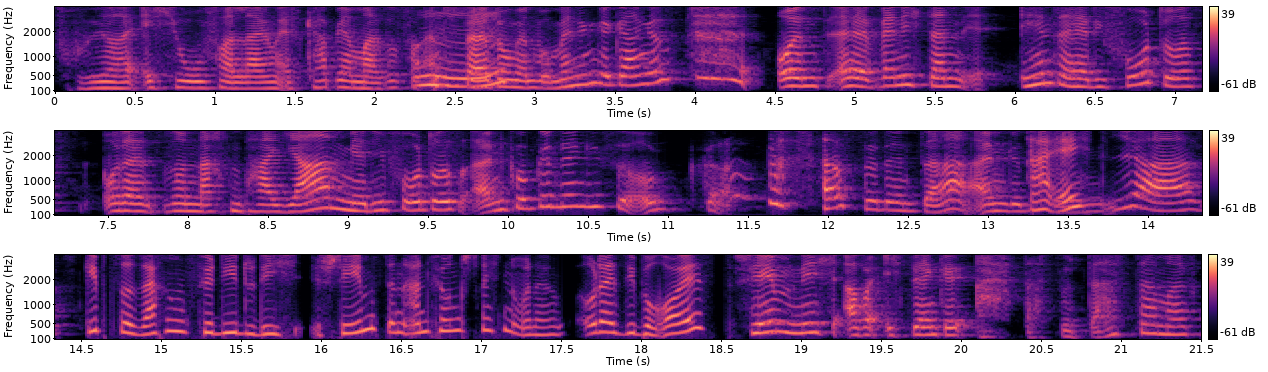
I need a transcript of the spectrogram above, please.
früher Echo-Verleihung. Es gab ja mal so Veranstaltungen, mhm. wo man hingegangen ist. Und äh, wenn ich dann hinterher die Fotos oder so nach ein paar Jahren mir die Fotos angucke, denke ich so, oh Gott, was hast du denn da angezogen? Ah, echt? Ja. Gibt so Sachen, für die du dich schämst, in Anführungsstrichen, oder, oder sie bereust? Schämen nicht, aber ich denke, ach, dass du das damals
